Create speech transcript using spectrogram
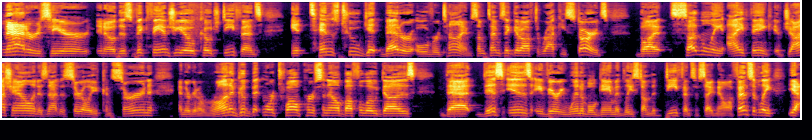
matters here. You know, this Vic Fangio coach defense it tends to get better over time. Sometimes they get off to rocky starts, but suddenly I think if Josh Allen is not necessarily a concern and they're going to run a good bit more 12 personnel, Buffalo does, that this is a very winnable game, at least on the defensive side. Now, offensively, yeah,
